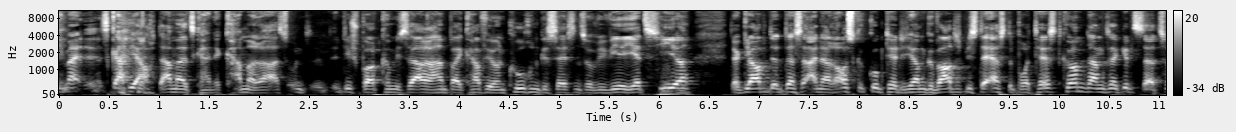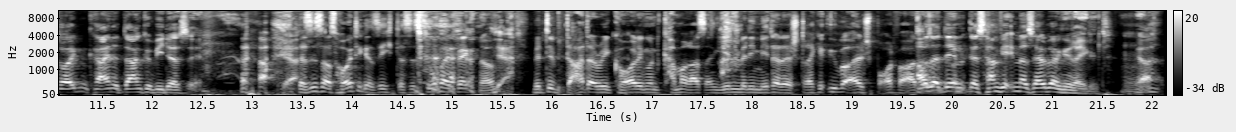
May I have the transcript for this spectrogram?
ich meine, es gab ja auch damals keine Kameras und die Sportkommissare haben bei Kaffee und Kuchen gesessen, so wie wir jetzt hier. Mhm der glaubte, dass einer rausgeguckt hätte. Die haben gewartet, bis der erste Protest kommt. Haben gesagt, gibt es da Zeugen? Keine, danke, Wiedersehen. ja. Das ist aus heutiger Sicht, das ist so weit weg. Ne? ja. Mit dem Data Recording und Kameras an jedem Millimeter der Strecke, überall Sportwarte. Außerdem, das haben wir immer selber geregelt. Mhm. Ja?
